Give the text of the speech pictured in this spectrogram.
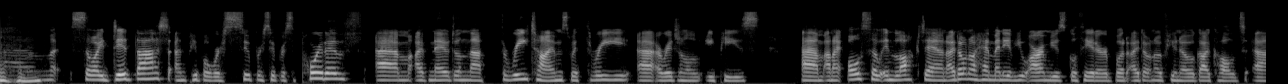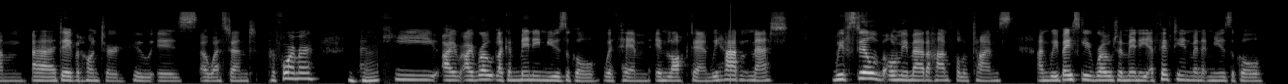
Mm-hmm. Um, so I did that, and people were super, super supportive. Um, I've now done that three times with three uh, original EPs. Um, and I also in lockdown, I don't know how many of you are musical theatre, but I don't know if you know a guy called um, uh, David Hunter, who is a West End performer. Mm-hmm. And he, I, I wrote like a mini musical with him in lockdown. We hadn't met. We've still only met a handful of times, and we basically wrote a mini, a 15 minute musical.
